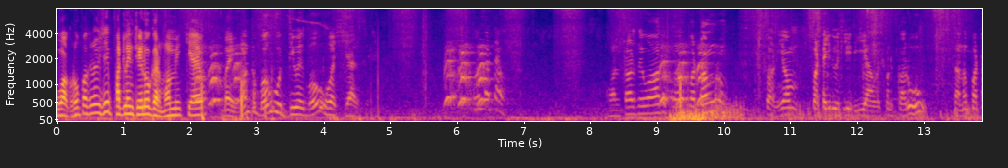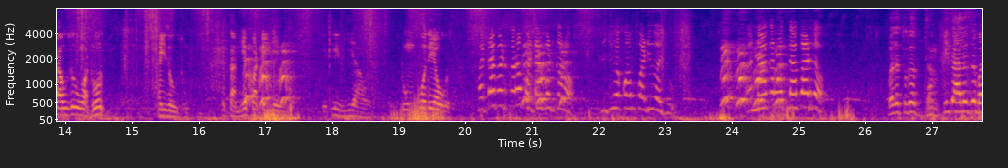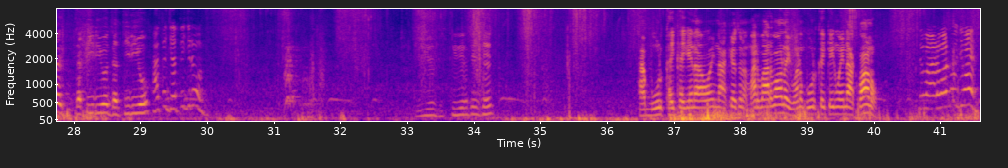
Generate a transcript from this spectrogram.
બોકડો પકડ્યો છે? ફટલાઈ ઠેલો ઘરમાં મેં ક્યાં આવ્યો? ભાઈ મને તો બહુ બુદ્ધિ હોય બહુ હોશિયાર છે. કોમ બતાવો કંટાળ જેવો આવે તો કોણ પટાવું? આમ પટાઈ દઉં એટલી રી આવે પણ કરું હું? તને પટાવું છું વઢો થઈ જાઉં છું. તો તને પટાઈ જાય એટલી રી આવે ટૂંકો દેવો ફટાફટ કરો ફટાફટ કરો. બીજું કોમ પડ્યું હજુ. ના કરો તો ના પાડ દો. બધે તું તો ધમકી ચાલે છે ભાઈ. જતી રહ્યો જતી રહ્યો. હા તો જતી જ રહું જતી રહ્યો તે છે આ બોર ખાઈ ખાઈ ખાઈને હોય નાખ્યો છે ને મારે વારવાનો હોય બોર ખાઈ ખાઈ નાખવાનો વારવાનું વાળવાનું જ હોય ને.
